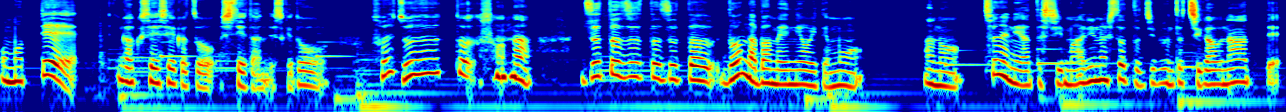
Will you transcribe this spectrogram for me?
思って学生生活をしてたんですけど、それずっと、そんな、ずっとずっとずっと、どんな場面においても、あの、常に私、周りの人と自分と違うなって、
